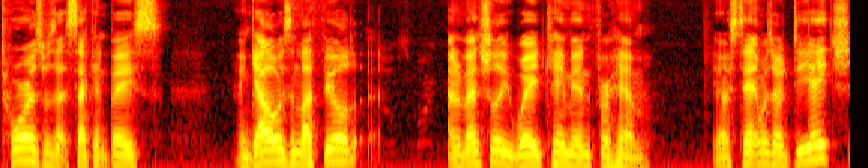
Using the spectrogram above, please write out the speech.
Torres was at second base. And Gallo was in left field. And eventually Wade came in for him. You know, Stanton was our DH,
